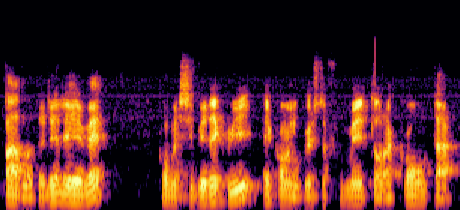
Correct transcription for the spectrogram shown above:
parlo delle leve, come si vede qui, e come in questo fumetto racconta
